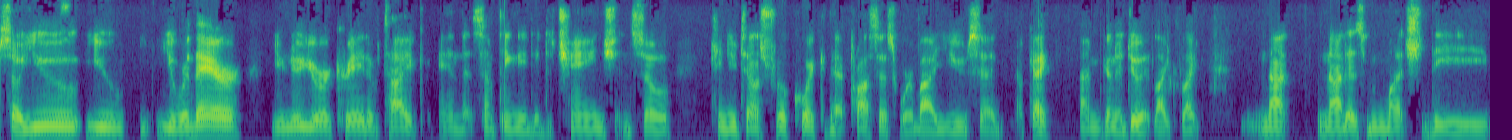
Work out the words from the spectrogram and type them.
so you you you were there you knew you were a creative type and that something needed to change. And so can you tell us real quick that process whereby you said okay i'm going to do it like like not not as much the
